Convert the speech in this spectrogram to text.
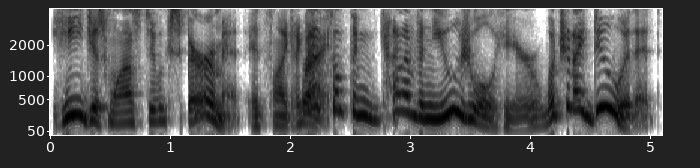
he just wants to experiment. It's like, I got something kind of unusual here. What should I do with it?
